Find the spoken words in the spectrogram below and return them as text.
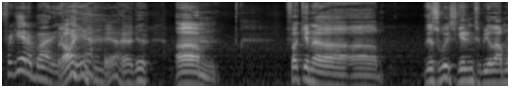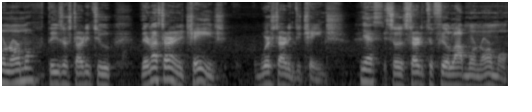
forget about it. Oh yeah, yeah, yeah, dude. Um, fucking uh, uh, this week's getting to be a lot more normal. Things are starting to. They're not starting to change. We're starting to change. yes. So it's starting to feel a lot more normal.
